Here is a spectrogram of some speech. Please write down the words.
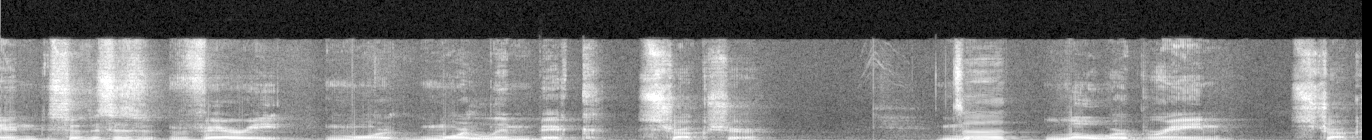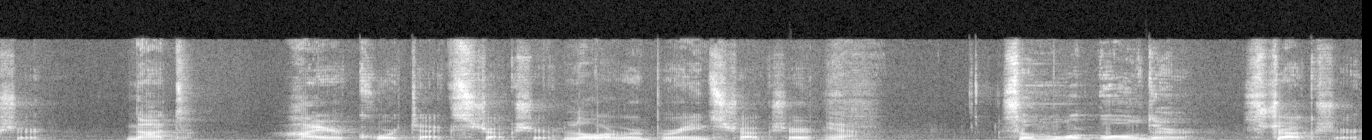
And so this is very more more limbic structure, The- lower brain structure, not higher cortex structure. Lower. brain structure. yeah, So more older structure,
